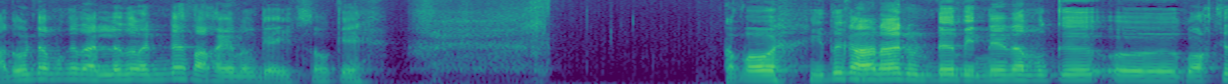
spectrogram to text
അതുകൊണ്ട് നമുക്ക് നല്ലത് തന്നെ പറയണം ഗൈസ് ഓക്കെ അപ്പോൾ ഇത് കാണാനുണ്ട്. പിന്നെ നമുക്ക് കുറച്ച്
